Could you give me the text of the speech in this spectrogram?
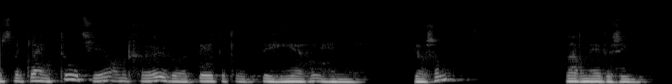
is er een klein toeltje om het geheugen wat beter te beheren in JOSM. Laat hem even zien.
